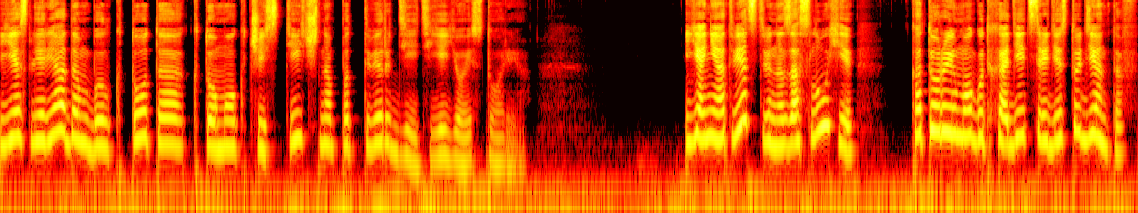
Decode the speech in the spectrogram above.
если рядом был кто-то, кто мог частично подтвердить ее историю. «Я не ответственна за слухи, которые могут ходить среди студентов.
